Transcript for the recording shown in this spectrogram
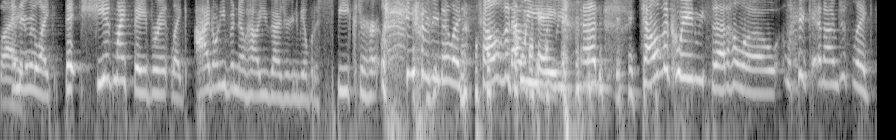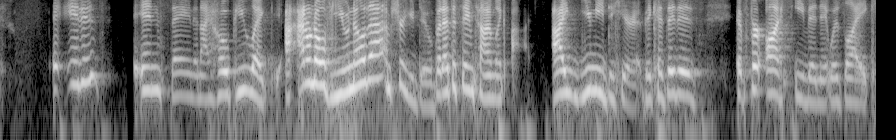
Like and they were like, that she is my favorite. Like, I don't even know how you guys are gonna be able to speak to her. you know what I mean? They're like, tell the queen we said, tell the queen we said hello. Like, and I'm just like, it is insane. And I hope you like, I, I don't know if you know that. I'm sure you do, but at the same time, like, I, I you need to hear it because it is for us. Even it was like,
